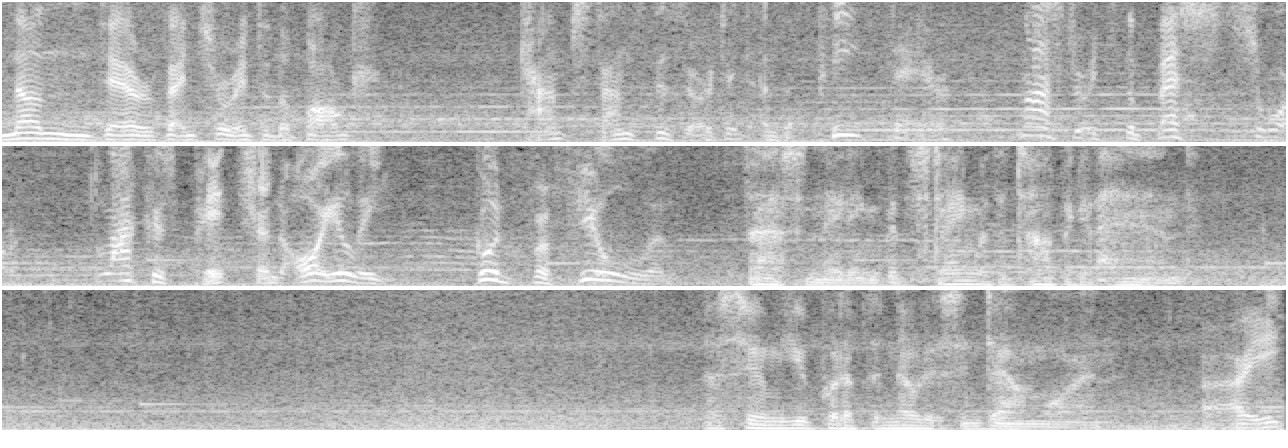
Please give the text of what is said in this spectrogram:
none dare venture into the bog. Camp stands deserted, and the peat there, Master, it's the best sort. Black as pitch and oily. Good for fuel and... Fascinating, but staying with the topic at hand. Assume you put up the notice in Downwarren. Aye,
